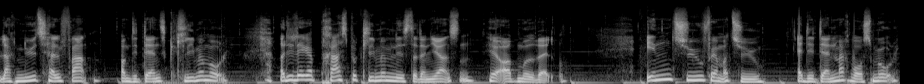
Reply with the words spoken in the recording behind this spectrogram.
lagt nye tal frem om de danske klimamål, og de lægger pres på klimaminister Dan Jørgensen herop mod valget. Inden 2025 er det i Danmark vores mål,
